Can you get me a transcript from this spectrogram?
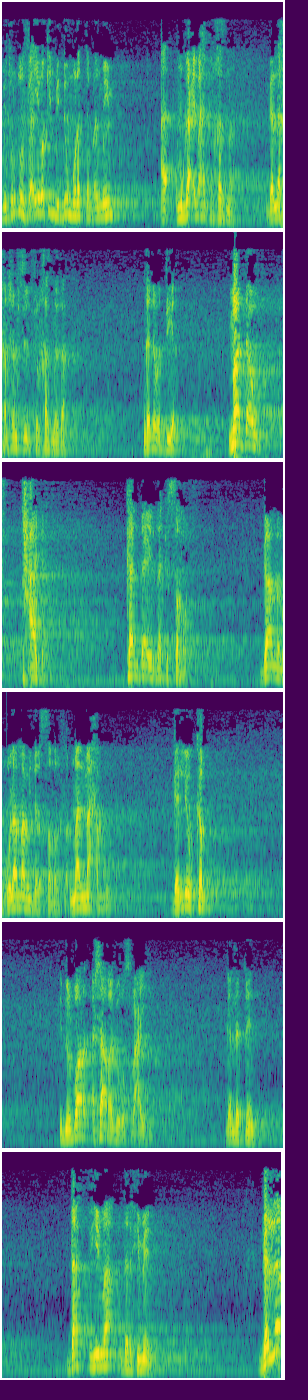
بيطردون في أي وقت بيدون مرتب. المهم مقاعد واحد في الخزنة. قال له خرج امسك في الخزنة ذاك قال له وديها. ما داو حاجة. كان داير ذاك يتصرف. قام الغلام ما بيقدر يتصرف المال ما حقه. قال له كم ابن المبارك أشار بإصبعيه. قال له اثنين. ذاك فيهما درهمين. قال له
